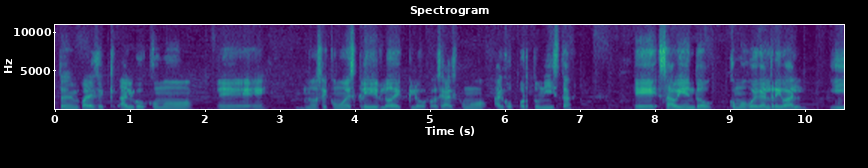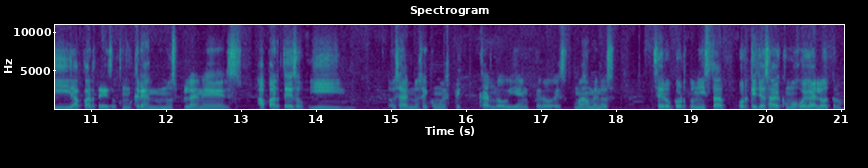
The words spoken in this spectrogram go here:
Entonces me parece algo como, eh, no sé cómo describirlo de club, o sea, es como algo oportunista, eh, sabiendo cómo juega el rival y aparte de eso, como creando unos planes aparte de eso y, o sea, no sé cómo explicarlo bien, pero es más o menos ser oportunista porque ya sabe cómo juega el otro.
